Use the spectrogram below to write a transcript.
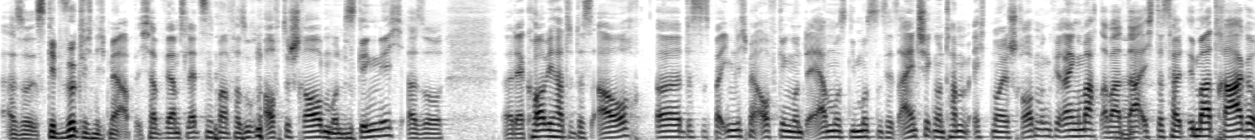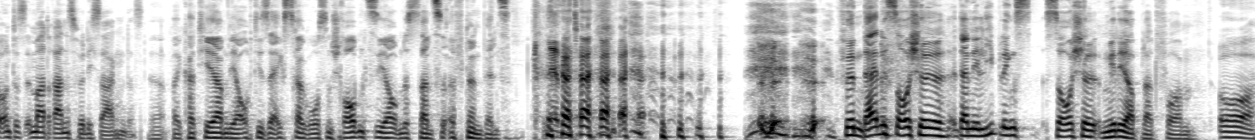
also es geht wirklich nicht mehr ab. Ich hab, wir haben es letztens mal versucht aufzuschrauben und es ging nicht. Also äh, der Corby hatte das auch, äh, dass es bei ihm nicht mehr aufging und er muss, die mussten es jetzt einschicken und haben echt neue Schrauben irgendwie reingemacht. Aber da ich das halt immer trage und das immer dran ist, würde ich sagen, das. Ja, bei Cartier haben die ja auch diese extra großen Schraubenzieher, um das dann zu öffnen, wenn es klemmt. Finn, deine Social, deine Lieblings-Social-Media-Plattform? Oh,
